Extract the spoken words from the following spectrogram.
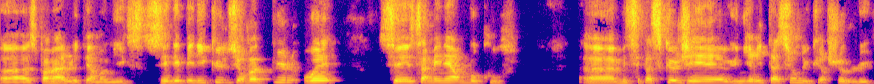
Euh, c'est pas mal le Thermomix. C'est des pellicules sur votre pull Ouais, c'est, ça m'énerve beaucoup. Euh, mais c'est parce que j'ai une irritation du cuir chevelu.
